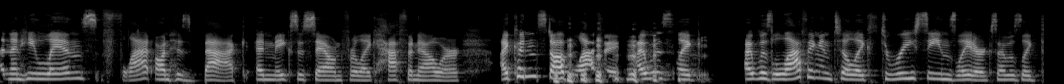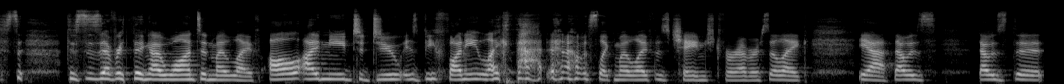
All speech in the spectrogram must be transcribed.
and then he lands flat on his back and makes a sound for like half an hour. I couldn't stop laughing. I was like i was laughing until like three scenes later because i was like this this is everything i want in my life. All i need to do is be funny like that. And i was like my life has changed forever. So like yeah that was that was the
